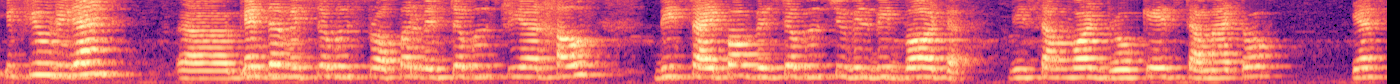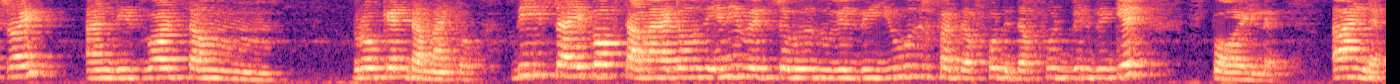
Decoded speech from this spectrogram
If you didn't uh, get the vegetables proper vegetables to your house this type of vegetables you will be bought this some somewhat brocage tomato. Yes right? And this what some broken tomato. These type of tomatoes any vegetables will be used for the food. The food will be get spoiled. And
